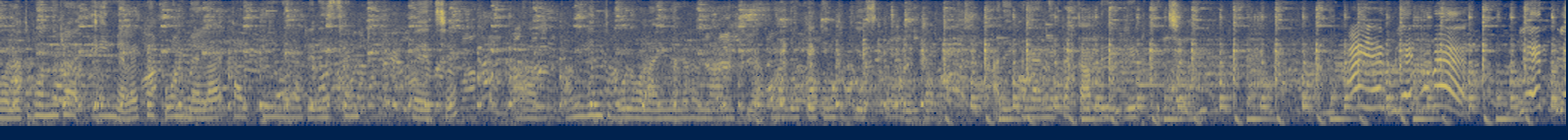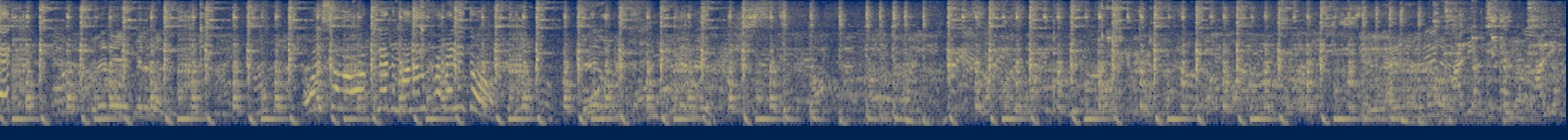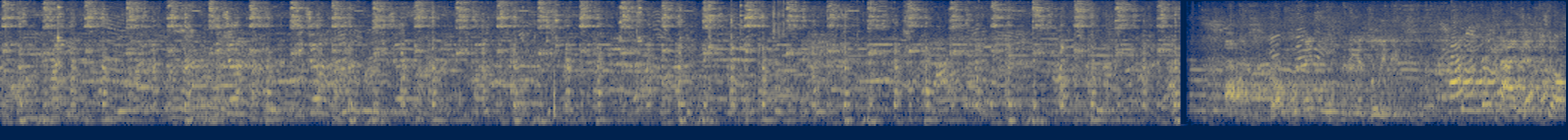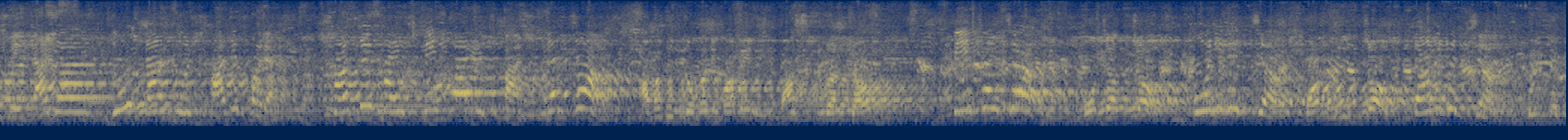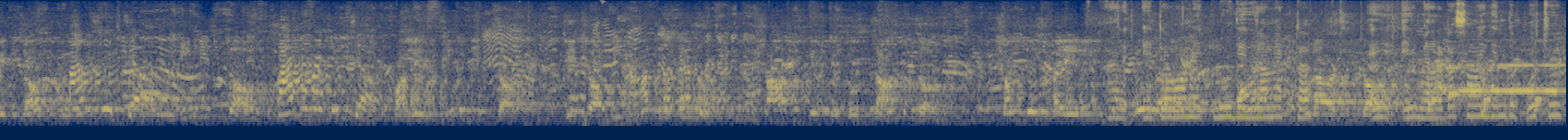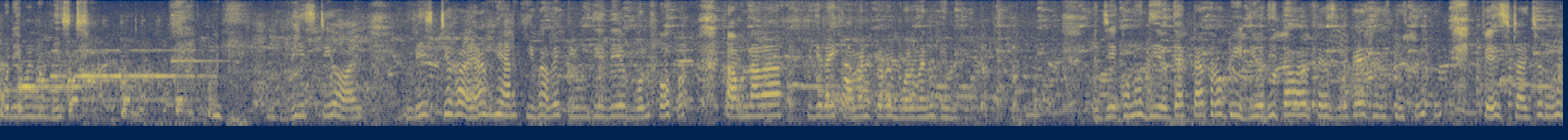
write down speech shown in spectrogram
বলো তো বন্ধুরা, এই মেলাটা কোন মেলা? আর এই মেলাটা রিসেন্ট হয়েছে। আর আমি কিন্তু বলব না এই মেলাটার নাম কি, আপনাদেরকে কিন্তু গেস করে বলতে হবে। আর এখানে আমি একটা কাপের প্লেট খুঁজছিলাম। তৈরি। হালকা তাজা চপের রাজা দুর্দান্ত স্বাদে ভরা সতেজ হাই স্পেশাল চপ আমাদের দোকানে পাবেন পাঁশকুড়ার চপ স্পেশাল চপ মোচার চপ পনিরের চপ পটলের চপ টমেটোর চপ ফুলকপির চপ মাংসের চপ ডিমের চপ বাটা মাছের চপ পাবেন চিংড়ির চপ যে চপই খান না কেন স্বাদ কিন্তু দুর্দান্ত আর এটাও আমি ক্লু দিয়ে দিলাম একটা এই এই মেলাটার সময় কিন্তু প্রচুর পরিমাণে বৃষ্টি বৃষ্টি হয়। বৃষ্টি হয়, আমি আর কীভাবে ক্লু দিয়ে দিয়ে বলব? আপনারা নিজেরাই কমেন্ট করে বলবেন কিন্তু। যে কোনো দিয়েতে একটা করে ভিডিও দিতে হবে ফেসবুকে পেজটার জন্য।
